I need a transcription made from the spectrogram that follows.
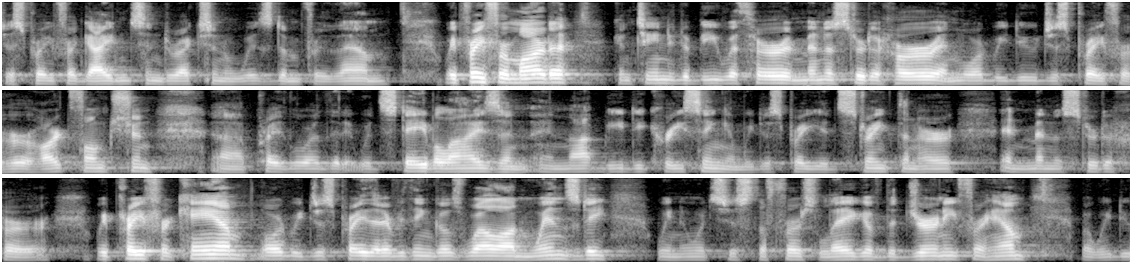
Just pray for guidance and direction and wisdom for them. We pray for Marta. Continue to be with her and minister to her. And Lord, we do just pray for her heart function. Uh, pray, Lord, that it would stabilize and, and not be decreasing. And we just pray you'd strengthen her and minister to her. We pray for Cam. Lord, we just pray that everything goes well on Wednesday. We know it's just the first leg of the journey for him, but we do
